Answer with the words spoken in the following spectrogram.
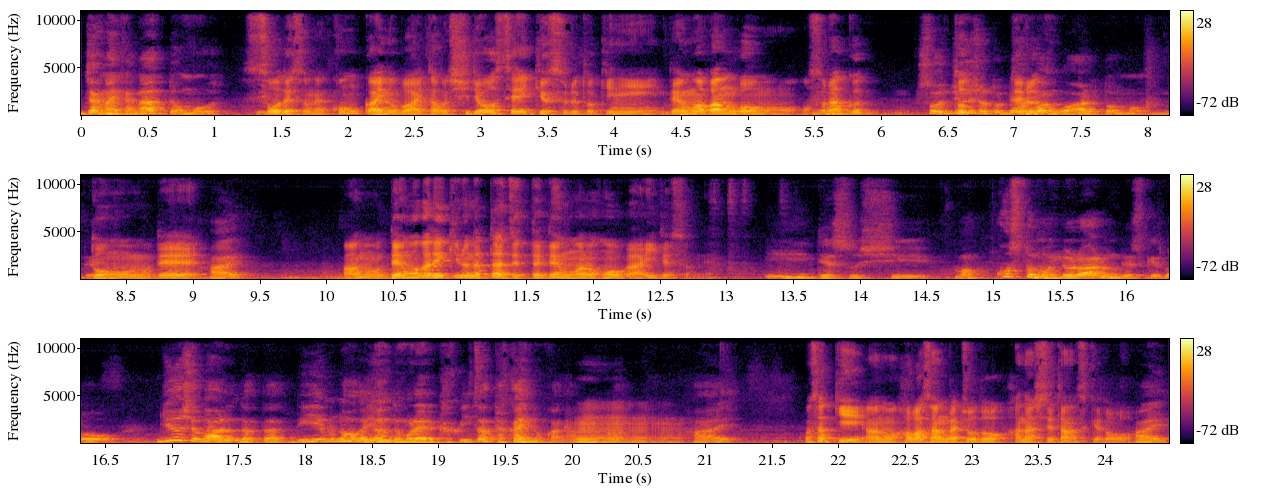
じゃないかなって思うい。そうですよね。今回の場合、多分資料請求するときに電話番号もおそらくうん。そう住所と電話番号あると思うんで。と思うので、はいあの、電話ができるんだったら絶対電話の方がいいですよね。いいですし、まあ、コストもいろいろあるんですけど住所があるんだったら DM の方が読んでもらえる確率は高いのかな、うんうんうんうん。はいまあ、さっき、あの、幅さんがちょうど話してたんですけど、はい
